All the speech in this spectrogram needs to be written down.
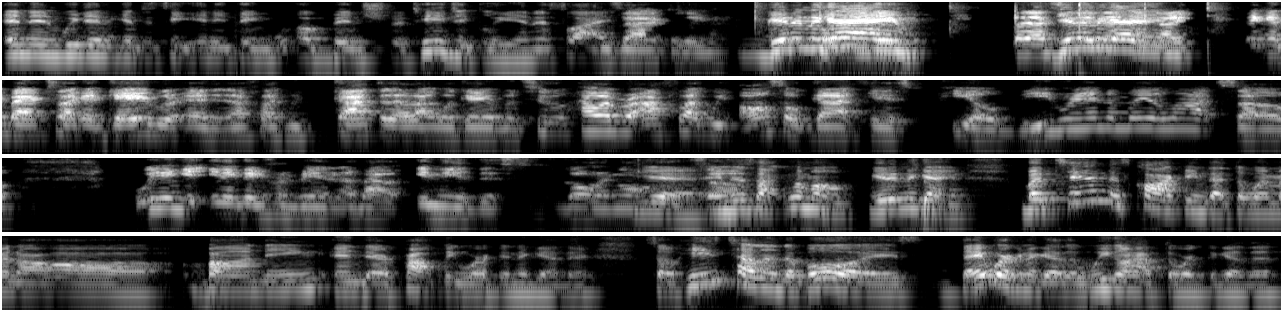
and then we didn't get to see anything of Ben strategically. And it's like exactly get in the game. But get in the game. Like thinking back to like a Gabler edit, I feel like we got that a lot with Gabler too. However, I feel like we also got his POV randomly a lot, so we didn't get anything from Ben about any of this going on. Yeah, so. and it's like, come on, get in the game. But Tim is clocking that the women are all bonding and they're probably working together. So he's telling the boys they working together. We gonna have to work together.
